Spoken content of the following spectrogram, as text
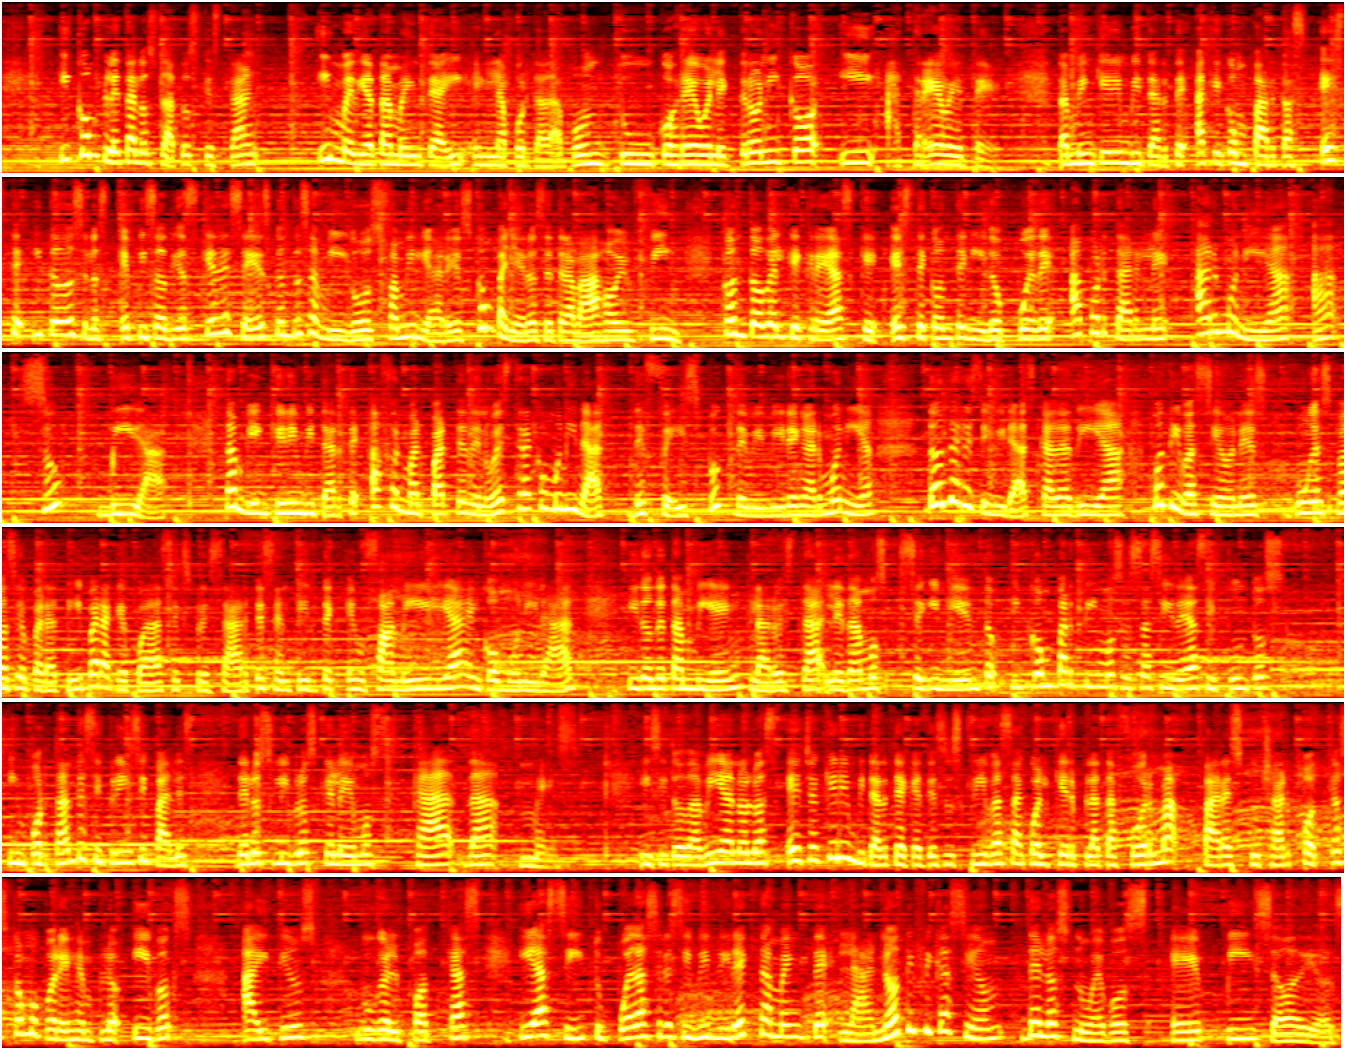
y completa los datos que están inmediatamente ahí en la portada. Pon tu correo electrónico y atrévete. También quiero invitarte a que compartas este y todos los episodios que desees con tus amigos, familiares, compañeros de trabajo, en fin, con todo el que creas que este contenido puede aportarle armonía a su vida. También quiero invitarte a formar parte de nuestra comunidad de Facebook de Vivir en Armonía, donde recibirás cada día motivaciones, un espacio para ti para que puedas expresarte, sentirte en familia, en comunidad y donde también, claro está, le damos seguimiento y compartimos esas ideas y puntos importantes y principales de los libros que leemos cada mes. Y si todavía no lo has hecho, quiero invitarte a que te suscribas a cualquier plataforma para escuchar podcasts como por ejemplo Evox, iTunes, Google Podcast y así tú puedas recibir directamente la notificación de los nuevos episodios.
